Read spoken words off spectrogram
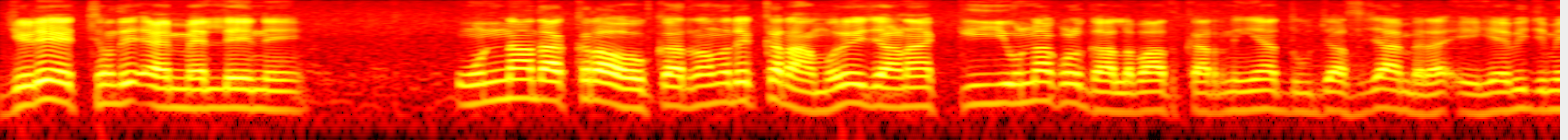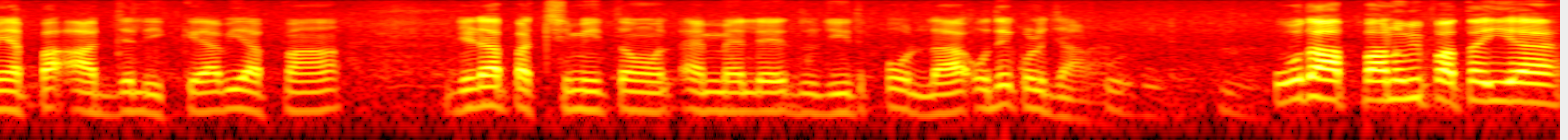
ਜਿਹੜੇ ਇੱਥੋਂ ਦੇ ਐਮਐਲਏ ਨੇ ਉਹਨਾਂ ਦਾ ਘਰਾਓ ਕਰਨਾ, ਉਹਨਾਂ ਦੇ ਘਰਾਂ ਮੁਰੇ ਜਾਣਾ, ਕੀ ਉਹਨਾਂ ਕੋਲ ਗੱਲਬਾਤ ਕਰਨੀ ਆ? ਦੂਜਾ ਸੁਝਾਅ ਮੇਰਾ ਇਹ ਹੈ ਵੀ ਜਿਵੇਂ ਆਪਾਂ ਅੱਜ ਲਿਖਿਆ ਵੀ ਆਪਾਂ ਜਿਹੜਾ ਪੱਛਮੀ ਤੋਂ ਐਮਐਲਏ ਦਲਜੀਤ ਭੋਲਾ ਉਹਦੇ ਕੋਲ ਜਾਣਾ। ਉਹਦਾ ਆਪਾਂ ਨੂੰ ਵੀ ਪਤਾ ਹੀ ਆ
